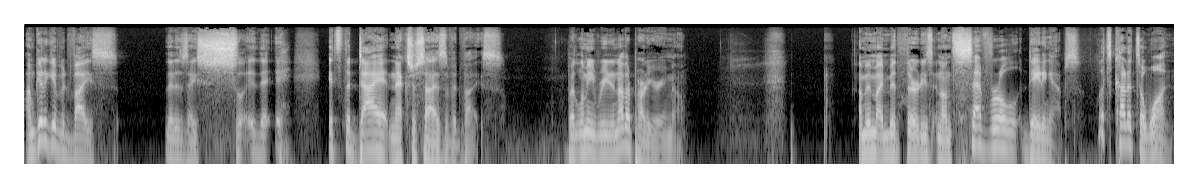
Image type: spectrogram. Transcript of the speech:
I'm going to give advice that is a that it's the diet and exercise of advice. But let me read another part of your email. I'm in my mid 30s and on several dating apps. Let's cut it to one.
